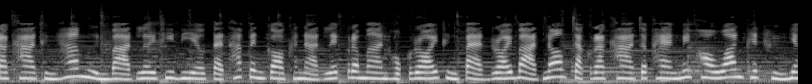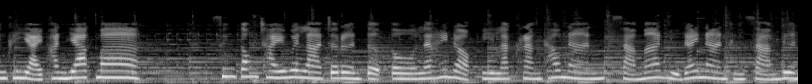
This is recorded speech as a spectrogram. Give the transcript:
ราคาถึง 50,000 บาทเลยทีเดียว แต่ถ้าเป็นกอขนาดเล็กประมาณ 600ถึง800 บาทนอกจากราคาจะแพงไม่พอว่านเพชรถึงยังขยายพันธุ์ยากมาก ซึ่งต้องใช้เวลาเจริญเติบโตและให้ดอกปีละครั้งเท่านั้น สามารถอยู่ได้นานถึง 3 เดือน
